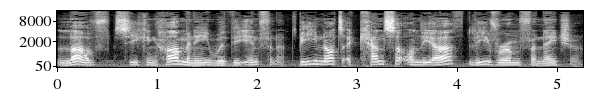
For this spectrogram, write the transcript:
love, seeking harmony with the infinite. Be not a cancer on the earth, leave room for nature.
